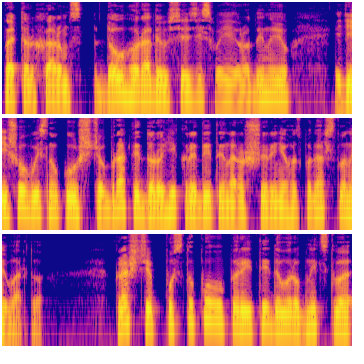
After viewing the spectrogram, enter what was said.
Петер Хармс довго радився зі своєю родиною і дійшов висновку, що брати дорогі кредити на розширення господарства не варто. Краще поступово перейти до виробництва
